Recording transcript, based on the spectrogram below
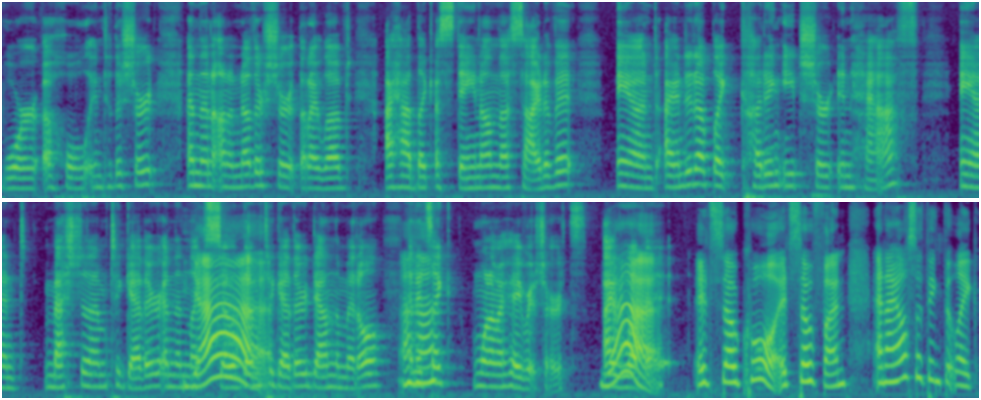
wore a hole into the shirt. And then on another shirt that I loved, I had like a stain on the side of it. And I ended up like cutting each shirt in half and meshed them together and then like sewed them together down the middle. And Uh-huh. it's like one of my favorite shirts. I love it. It's so cool. It's so fun. And I also think that like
